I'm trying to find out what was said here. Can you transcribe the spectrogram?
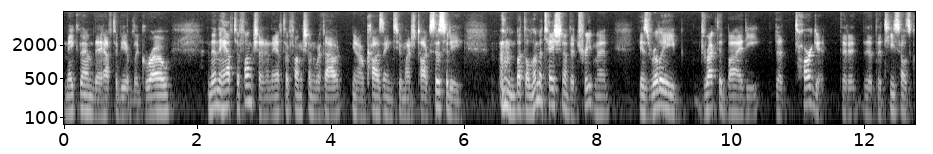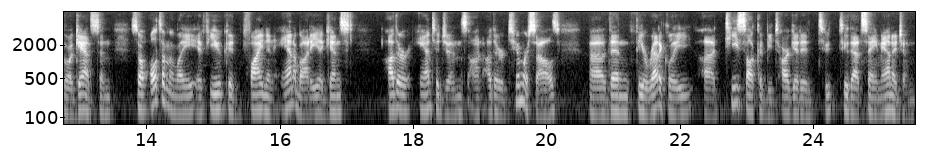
make them. They have to be able to grow and then they have to function and they have to function without you know causing too much toxicity but the limitation of the treatment is really directed by the the target that, it, that the T cells go against. And so ultimately, if you could find an antibody against other antigens on other tumor cells, uh, then theoretically, uh, T cell could be targeted to, to that same antigen.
